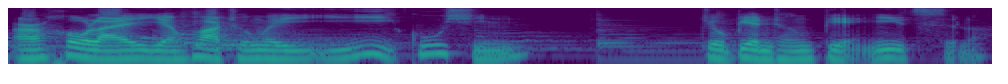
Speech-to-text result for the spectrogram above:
而后来演化成为一意孤行，就变成贬义词了。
